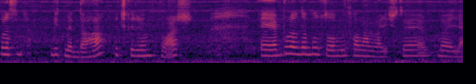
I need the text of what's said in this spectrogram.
Burası bitmedi daha. Hıçkırığım var. Ee, burada buzdolabı falan var işte böyle.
